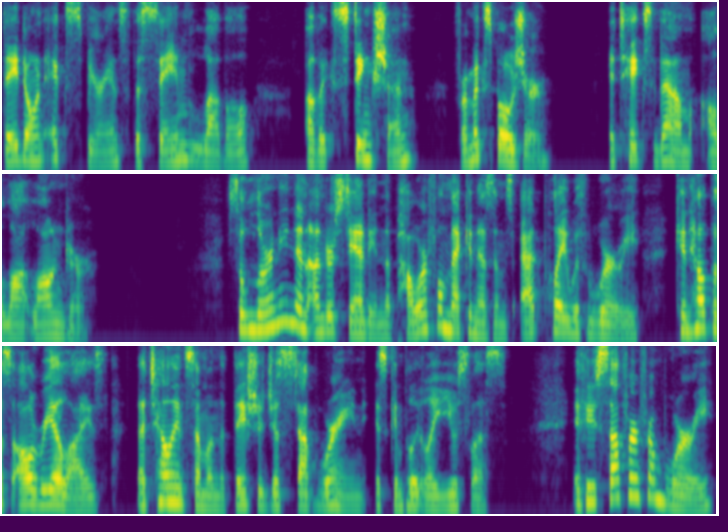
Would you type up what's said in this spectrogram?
They don't experience the same level of extinction from exposure, it takes them a lot longer. So, learning and understanding the powerful mechanisms at play with worry can help us all realize that telling someone that they should just stop worrying is completely useless. If you suffer from worry,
